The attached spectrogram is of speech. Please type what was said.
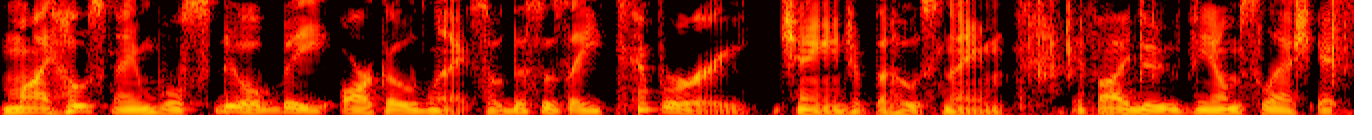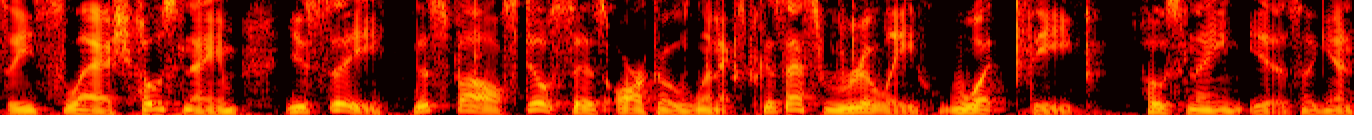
my hostname will still be Arco Linux. So this is a temporary change of the hostname. If I do vim slash etc slash hostname, you see this file still says Arco Linux because that's really what the hostname is. Again,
